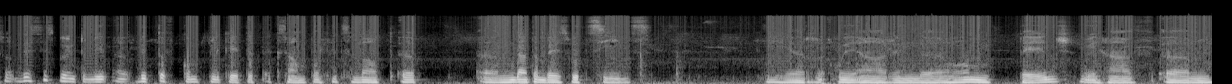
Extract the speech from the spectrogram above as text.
So this is going to be a bit of complicated example. It's about a um, database with seeds. Here we are in the home page. We have um,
